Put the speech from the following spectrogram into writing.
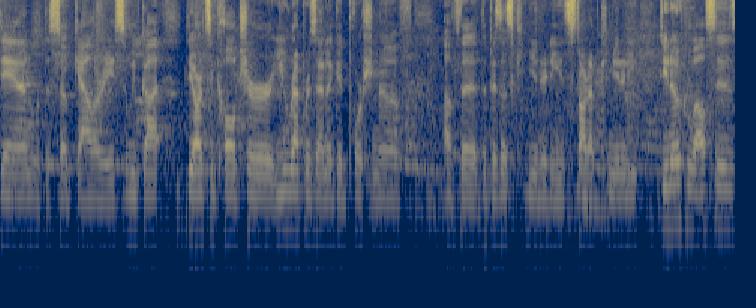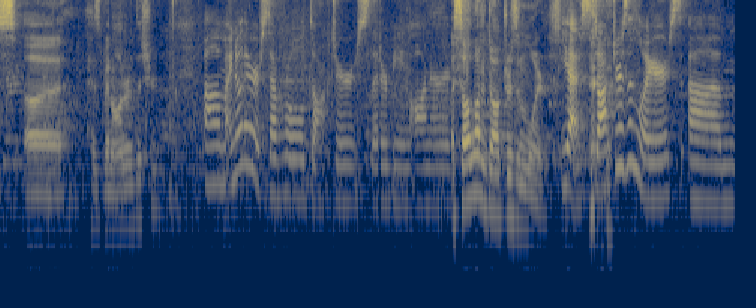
Dan with the Soap Gallery. So we've got the arts and culture. You represent a good portion of of the, the business community, startup community. Do you know who else is uh, has been honored this year? Um, I know there are several doctors that are being honored. I saw a lot of doctors and lawyers. Yes, doctors and lawyers. Um,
